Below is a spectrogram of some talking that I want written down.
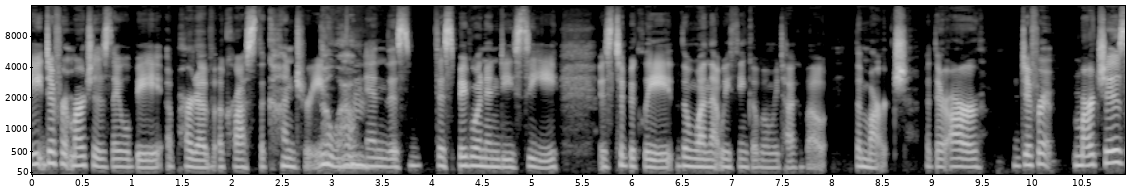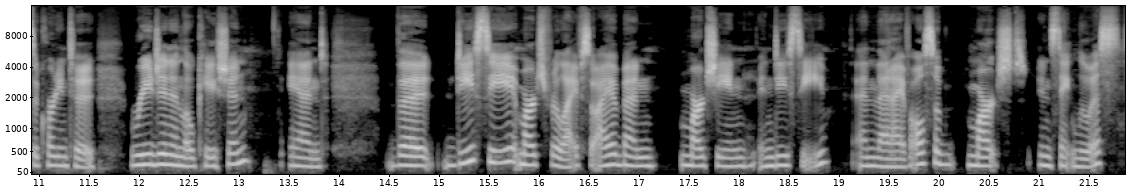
eight different marches they will be a part of across the country. Oh, wow. And this this big one in DC is typically the one that we think of when we talk about the march. But there are different marches according to region and location. And the DC March for Life. So I have been marching in DC, and then I've also marched in St. Louis,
